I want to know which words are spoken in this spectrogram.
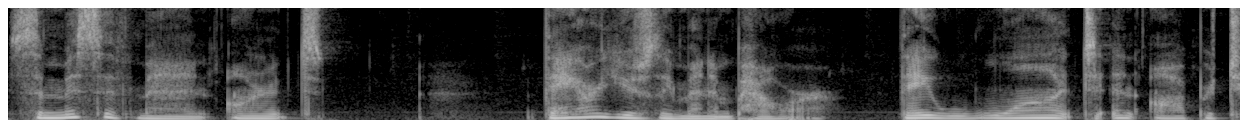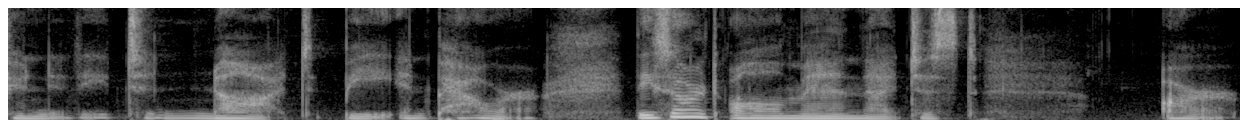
Submissive men aren't, they are usually men in power. They want an opportunity to not be in power. These aren't all men that just are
